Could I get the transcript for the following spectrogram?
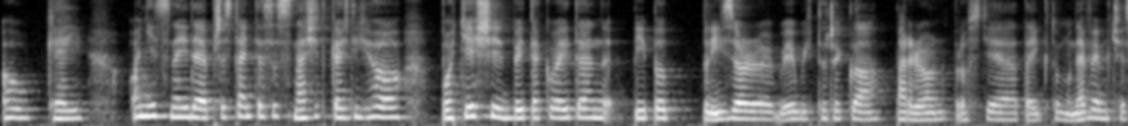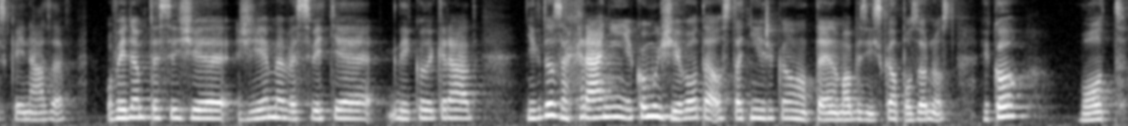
OK. O nic nejde, přestaňte se snažit každýho potěšit, být takový ten people pleaser, jak bych to řekla, pardon, prostě já tady k tomu nevím český název. Uvědomte si, že žijeme ve světě, kdy kolikrát někdo zachrání někomu život a ostatní řeknou, no to je jenom, aby získal pozornost. Jako, what?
